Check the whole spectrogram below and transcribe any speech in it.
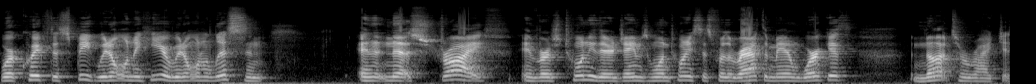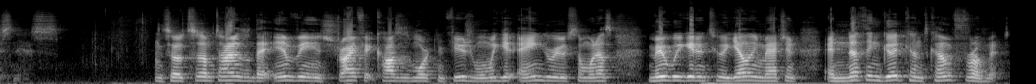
we're quick to speak. We don't want to hear. We don't want to listen. And in that strife, in verse 20 there, James 1.20 says, For the wrath of man worketh not to righteousness. And so sometimes with that envy and strife, it causes more confusion. When we get angry with someone else, maybe we get into a yelling match and, and nothing good can come from it.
